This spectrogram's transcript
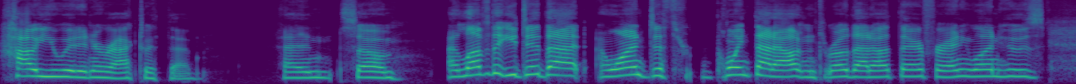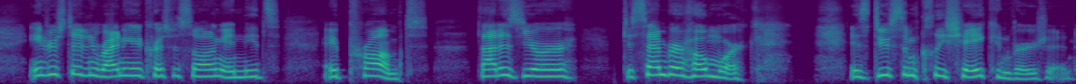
how you would interact with them. And so I love that you did that. I wanted to th- point that out and throw that out there for anyone who's interested in writing a Christmas song and needs a prompt. That is your December homework is do some cliche conversion.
